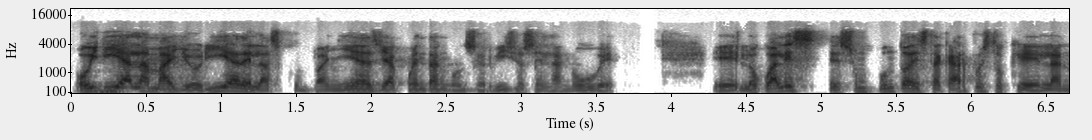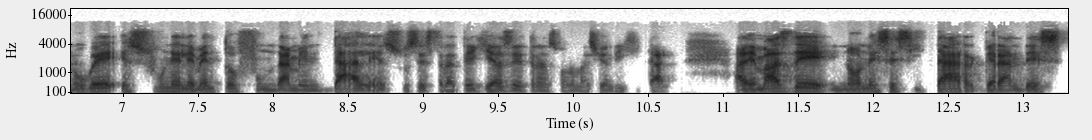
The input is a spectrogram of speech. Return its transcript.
Hoy día la mayoría de las compañías ya cuentan con servicios en la nube, eh, lo cual es, un punto a destacar, puesto que la nube es un elemento fundamental en sus estrategias de transformación digital. Además de no necesitar grandes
